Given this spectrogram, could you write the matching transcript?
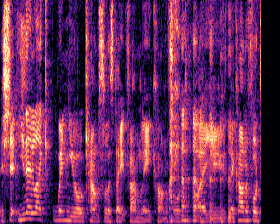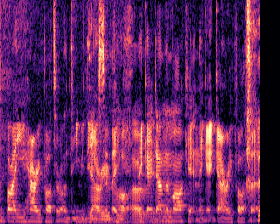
shit. You know, like when your council estate family can't afford to buy you, they can't afford to buy you Harry Potter on DVD, so they, Potter, they go down the market and they get Gary Potter.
